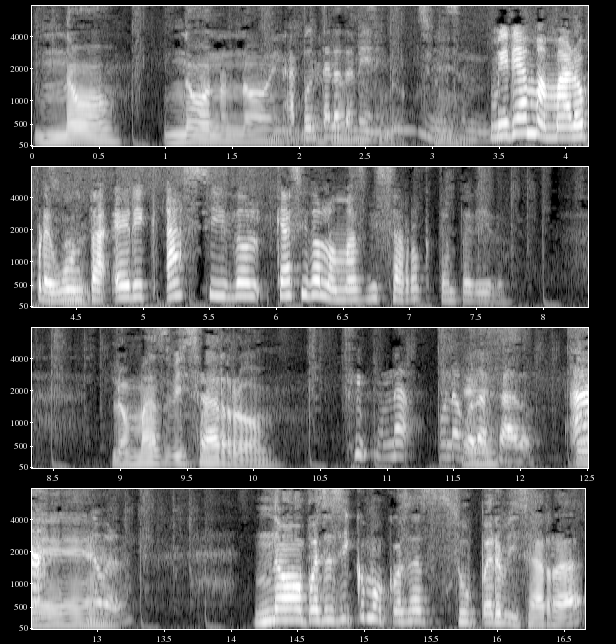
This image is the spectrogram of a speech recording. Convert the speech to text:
No, no, no, no. Apúntalo Esas también, no, ¿eh? sí. Un- Miriam Amaro pregunta, Eric, ¿ha sido, ¿qué ha sido lo más bizarro que te han pedido? Lo más bizarro. Una, una boda Es- asado. Ah, no, ¿verdad? No, pues así como cosas súper bizarras.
